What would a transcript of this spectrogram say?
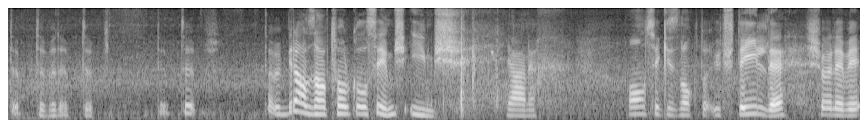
Tıp tıp tıp tıp tıp tıp. Tabi biraz daha tork olsaymış iyiymiş. Yani 18.3 değil de şöyle bir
